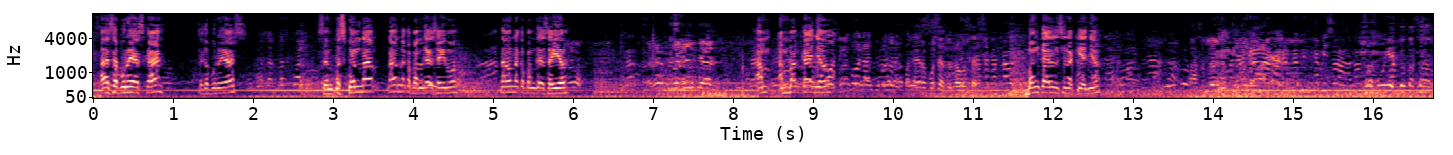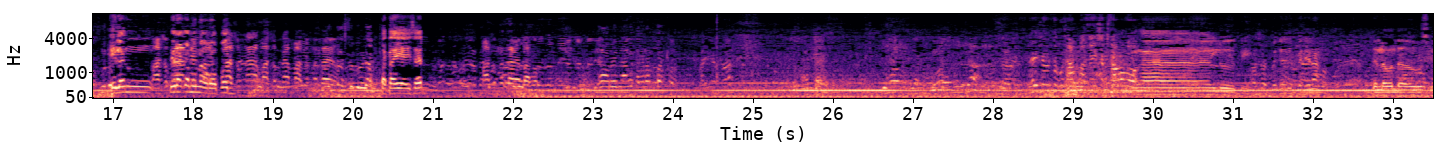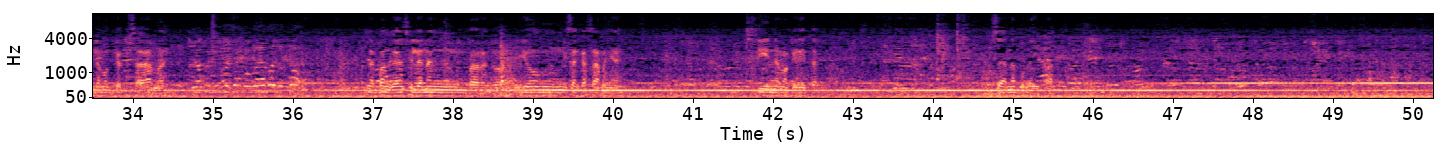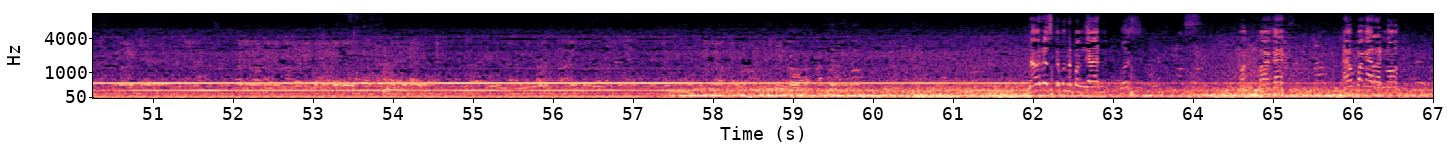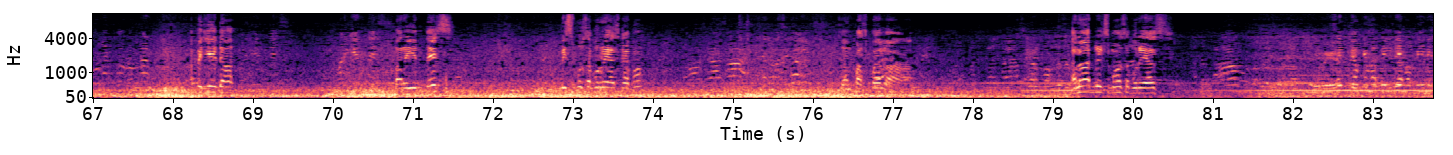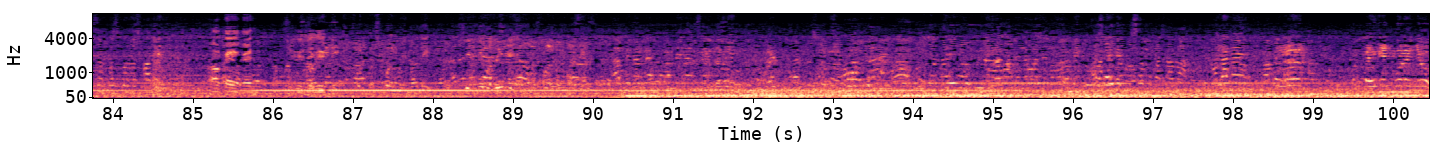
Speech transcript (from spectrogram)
Ah, sa Burias ka? Taga Burias? San Pascual na, na nakabangga sa imo? Na nakabangga sa iyo? Am, ang bangka nyo? Bangka ang sinakyan nyo? Ilan pira ka mo na ropod? Pasok na, pasok na, pasok na tayo. Patay ay sad? Pasok na tayo, pasok. Mga ludi. Dalaw-law sila magkakasama. Nabanggaan sila ng barko. Yung isang kasama niya. Hindi na makita. Sana buhay pa. Nauras ka mo nabanggaan, boss? Ma Maga? Ang pangaran mo? Apelyido? Parientes? Mismo sa Boreas ka mo? San Pascual, ah. Ano address mo sa Boreas? Sityo kay mapili, mapili sa Pasko na Spate. Okay, okay. Sige, sige. Pagpahingin muna nyo.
